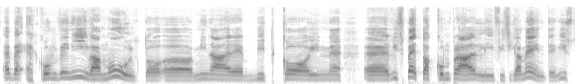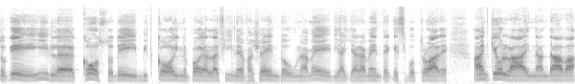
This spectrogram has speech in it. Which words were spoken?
eh beh, conveniva molto uh, minare Bitcoin eh, rispetto a comprarli fisicamente, visto che il costo dei Bitcoin poi alla fine facendo una media chiaramente che si può trovare anche online andava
